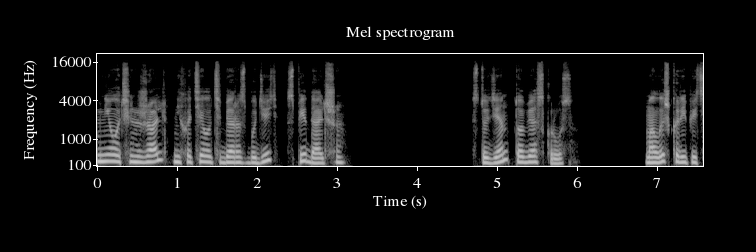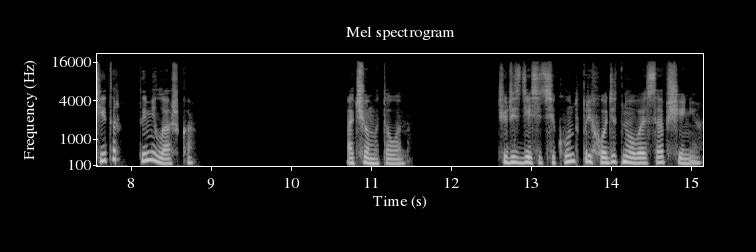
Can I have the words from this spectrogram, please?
Мне очень жаль, не хотела тебя разбудить. Спи дальше. Студент Тобиас Круз. Малышка-репетитор, ты милашка. О чем это он? Через 10 секунд приходит новое сообщение.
